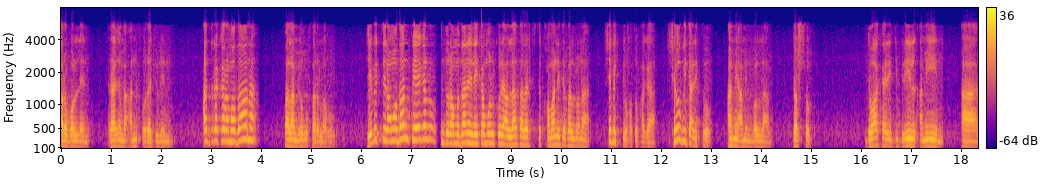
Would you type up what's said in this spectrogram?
আরও বললেন, রাগেমা আনফু রাজুলিন আদ্রাকা রমাদানা ফালাম ইগফার যে ব্যক্তি রমাদান পেয়ে গেল, কিন্তু রমাদানে নেকামল করে আল্লাহ তালার কাছে ক্ষমা নিতে পারল না, সে ব্যক্তি হতভাগা, সেও বিতাড়িত, আমি আমিন বললাম। দর্শক, দোয়াকারী জিবরিল আমিন আর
